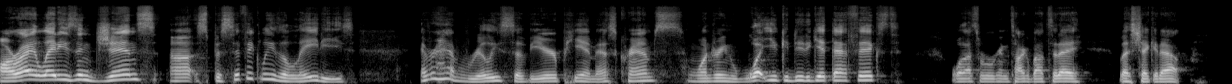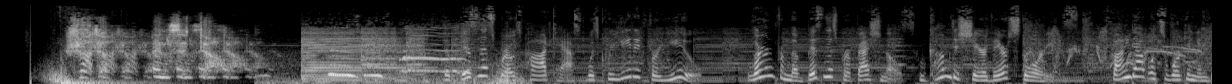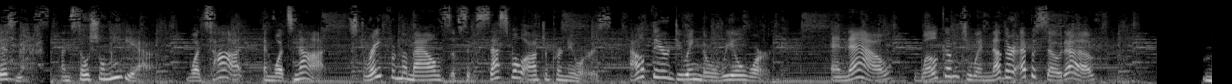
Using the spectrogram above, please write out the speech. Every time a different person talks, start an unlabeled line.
All right, ladies and gents, uh, specifically the ladies, ever have really severe PMS cramps? Wondering what you could do to get that fixed? Well, that's what we're going to talk about today. Let's check it out.
Shut up and sit down.
The Business Bros Podcast was created for you. Learn from the business professionals who come to share their stories. Find out what's working in business on social media, what's hot and what's not, straight from the mouths of successful entrepreneurs out there doing the real work. And now, welcome to another episode of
